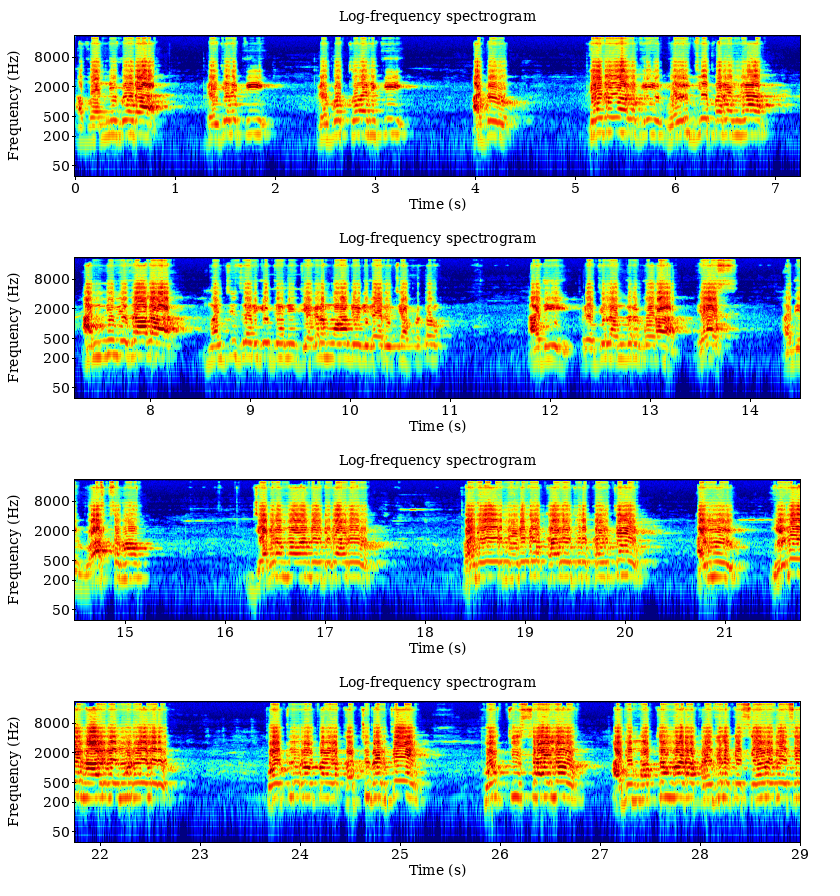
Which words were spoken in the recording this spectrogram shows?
అవన్నీ కూడా ప్రజలకి ప్రభుత్వానికి అటు పేదవాళ్ళకి వైద్యపరంగా అన్ని విధాల మంచి జరిగిద్దని జగన్మోహన్ రెడ్డి గారు చెప్పటం. అది ప్రజలందరూ కూడా ఎస్ అది వాస్తవం. జగన్మోహన్ రెడ్డి గారు పదిహేడు మెడికల్ కాలేజీలు కడితే అవి ఇరవై నాలుగు మూడు వేలు కోట్ల రూపాయలు ఖర్చు పెడితే పూర్తి స్థాయిలో అది మొత్తం కూడా ప్రజలకు సేవ చేసే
